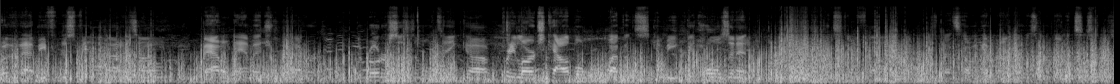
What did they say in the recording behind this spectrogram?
Whether that be from just failing on its own, battle damage, whatever. The rotor system uh, pretty large caliber weapons, can be get holes in it, we get around those redundant systems.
